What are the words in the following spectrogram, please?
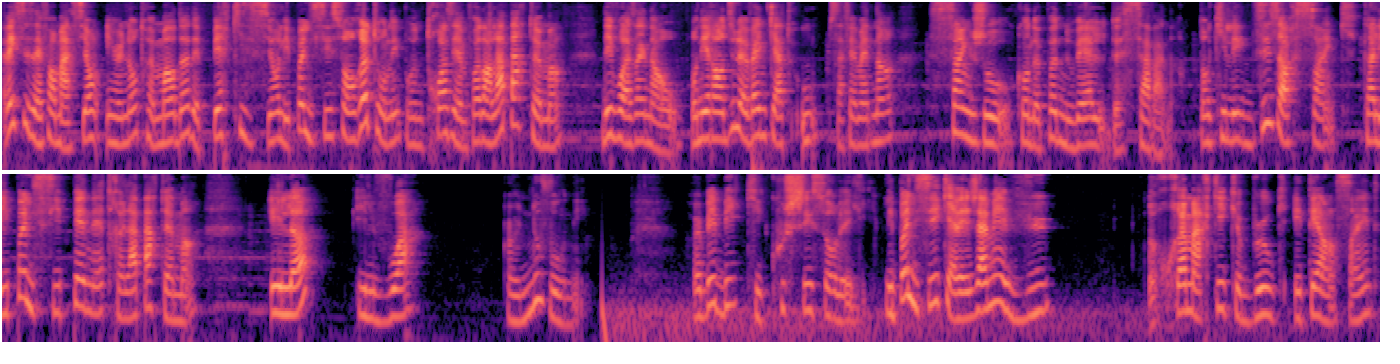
Avec ces informations et un autre mandat de perquisition, les policiers sont retournés pour une troisième fois dans l'appartement des voisins d'en haut. On est rendu le 24 août. Ça fait maintenant cinq jours qu'on n'a pas de nouvelles de Savannah. Donc, il est 10h05 quand les policiers pénètrent l'appartement. Et là, ils voient un nouveau-né. Un bébé qui est couché sur le lit. Les policiers qui avaient jamais vu, remarqué que Brooke était enceinte,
